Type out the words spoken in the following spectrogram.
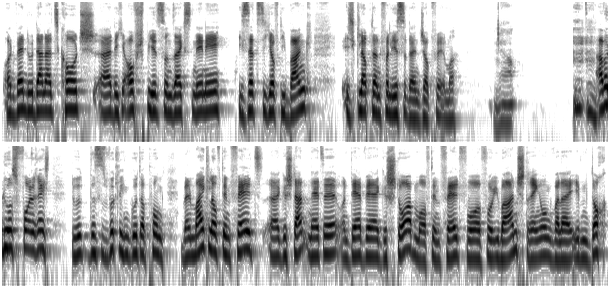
Und wenn du dann als Coach äh, dich aufspielst und sagst, nee, nee, ich setze dich auf die Bank, ich glaube, dann verlierst du deinen Job für immer. Ja. Aber du hast voll recht. Du, das ist wirklich ein guter Punkt. Wenn Michael auf dem Feld äh, gestanden hätte und der wäre gestorben auf dem Feld vor, vor Überanstrengung, weil er eben doch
